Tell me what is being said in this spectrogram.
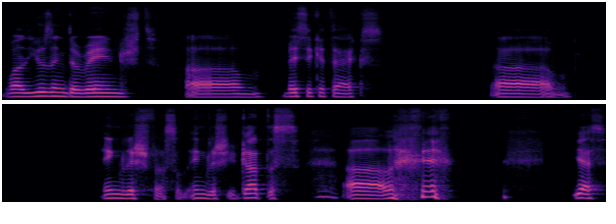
while using the ranged um, basic attacks? Um, English vessel, English. You got this. Uh, yes,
